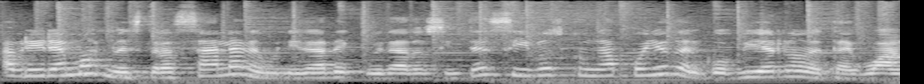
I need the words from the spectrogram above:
abriremos nuestra sala de unidad de cuidados intensivos con apoyo del gobierno de Taiwán.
